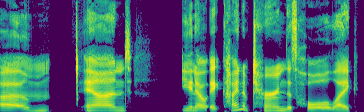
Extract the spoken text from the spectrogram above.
um, and, you know, it kind of turned this whole like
